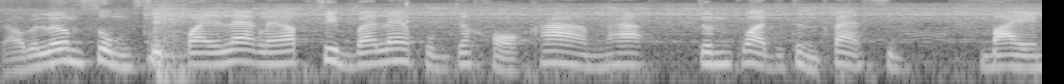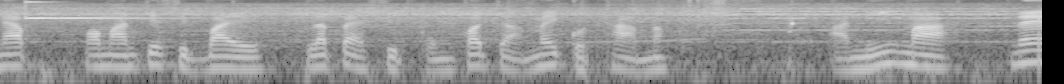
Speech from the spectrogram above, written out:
เราไปเริ่มสุ่ม 10 ใบแรกเลยครับ 10 ใบแรกผมจะขอข้ามนะฮะจนกว่าจะถึง 80 ใบนะครับ ประมาณ 70 ใบและ 80 ผมก็จะไม่กดข้ามนะ อันนี้มาแน่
